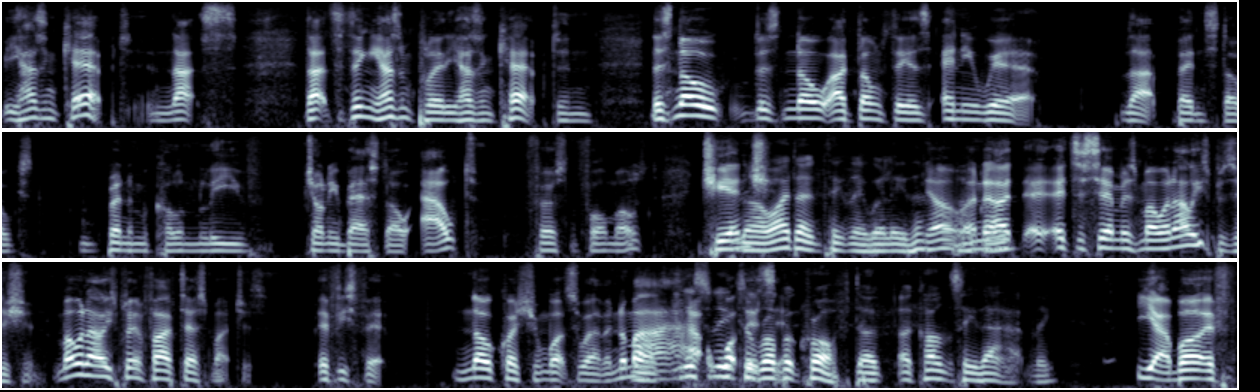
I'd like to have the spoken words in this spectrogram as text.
he hasn't kept and that's that's the thing he hasn't played he hasn't kept and there's no there's no i don't think there's anywhere that ben stokes brendon mccullum leave jonny bairstow out first and foremost change No, I don't think they will either. no, I and. I, it's the same as Moeen Ali's position. Moeen Ali's playing five Test matches if he's fit, no question whatsoever. No matter how, listening what to. Robert Croft, I, I can't see that happening. Yeah, well, if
